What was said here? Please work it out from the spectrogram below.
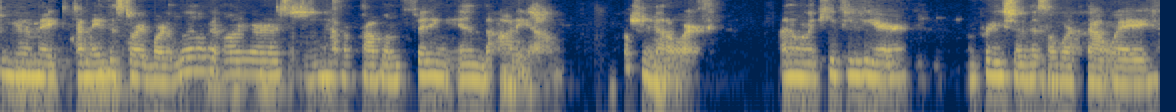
I'm gonna make, I made the storyboard a little bit longer so it doesn't have a problem fitting in the audio. Hopefully that'll work. I don't wanna keep you here. I'm pretty sure this will work that way.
